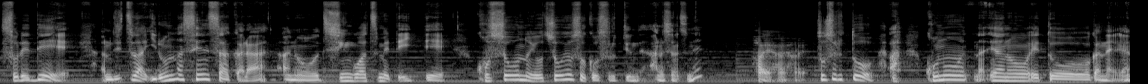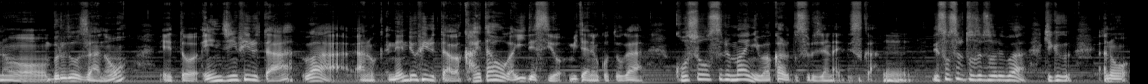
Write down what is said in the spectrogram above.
それであの実はいろんなセンサーからあの信号を集めていて故障の予兆予測をするっていう話なんですね。はいはいはいそうすると、あ、この、なあの、えっと、わかんない、あの、ブルドーザーの、えっと、エンジンフィルターは、あの、燃料フィルターは変えた方がいいですよ、みたいなことが、故障する前に分かるとするじゃないですか。うんで、そうすると、それそれは、結局、あの、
